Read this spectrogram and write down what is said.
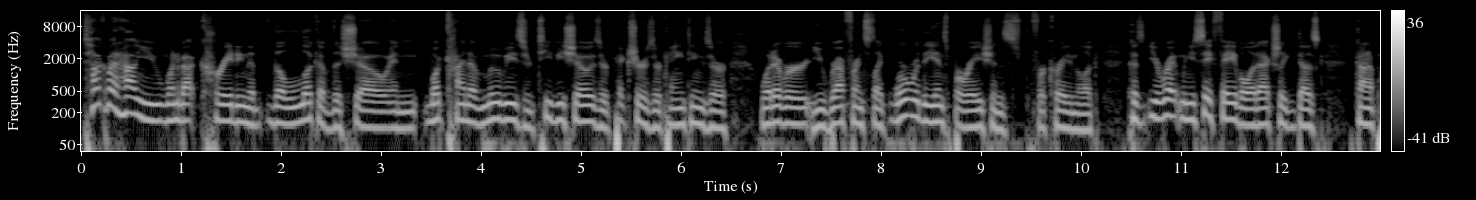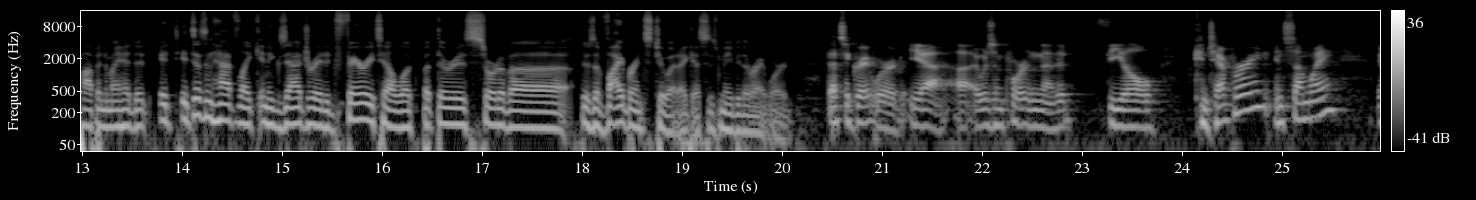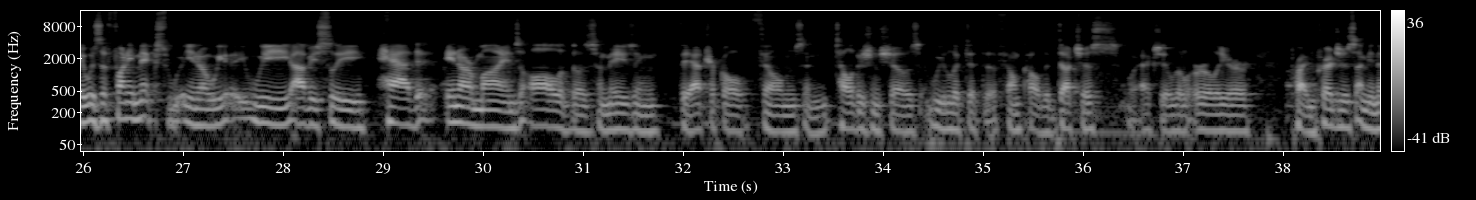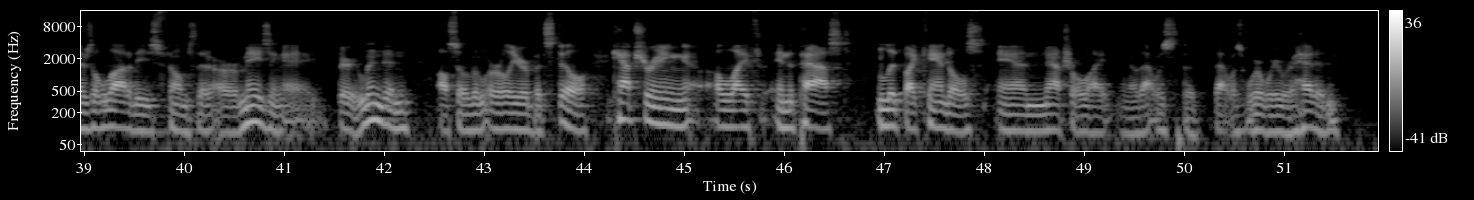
Talk about how you went about creating the, the look of the show and what kind of movies or TV shows or pictures or paintings or whatever you referenced. Like, where were the inspirations for creating the look? Because you're right, when you say fable, it actually does kind of pop into my head that it, it doesn't have like an exaggerated fairy tale look, but there is sort of a, there's a vibrance to it, I guess is maybe the right word. That's a great word. Yeah, uh, it was important that it feel contemporary in some way. It was a funny mix. You know, we we obviously had in our minds all of those amazing theatrical films and television shows. We looked at the film called The Duchess, actually a little earlier, Pride and Prejudice. I mean, there's a lot of these films that are amazing. Barry Lyndon, also a little earlier, but still capturing a life in the past lit by candles and natural light. You know, that was the that was where we were headed.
